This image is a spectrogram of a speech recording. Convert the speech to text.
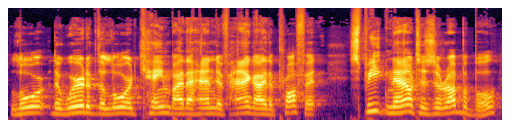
Lord, the word of the Lord came by the hand of Haggai the prophet Speak now to Zerubbabel,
